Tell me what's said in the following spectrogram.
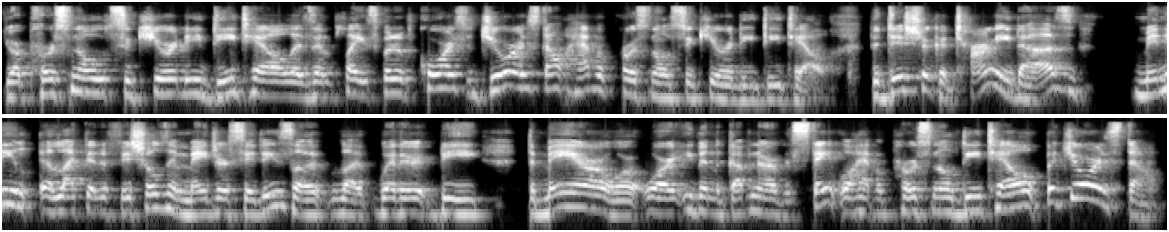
your personal security detail is in place. But of course, jurors don't have a personal security detail. The district attorney does many elected officials in major cities, like, like, whether it be the mayor or, or even the governor of the state, will have a personal detail, but yours don't.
